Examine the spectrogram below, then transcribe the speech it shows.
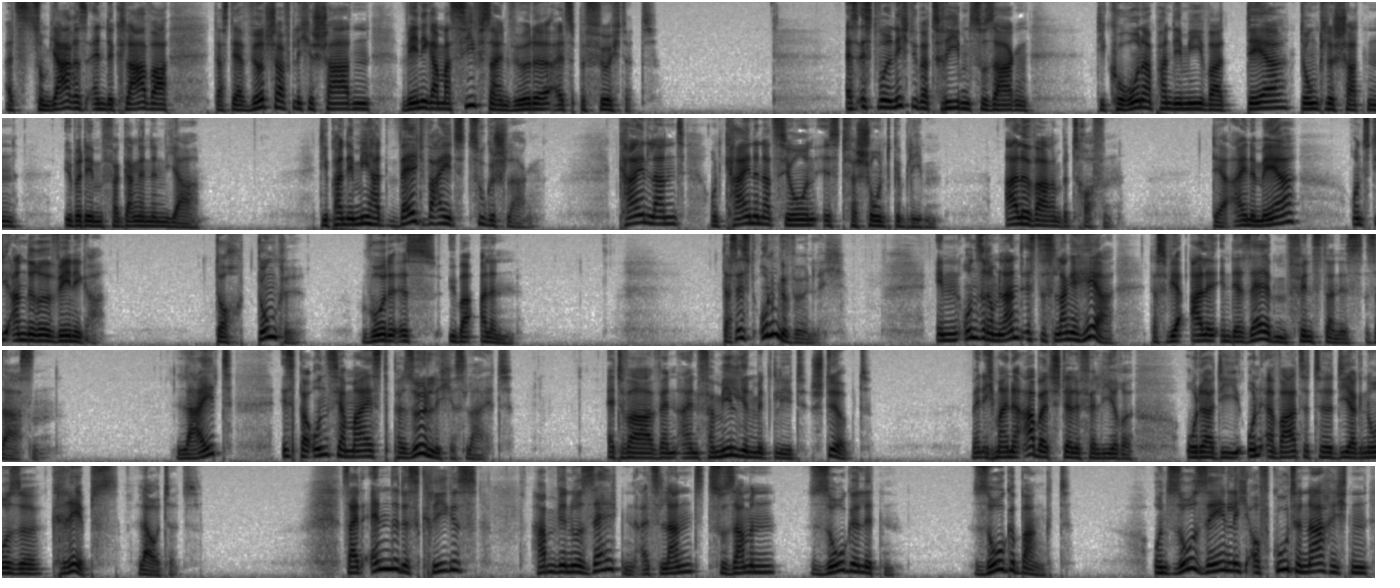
als zum Jahresende klar war, dass der wirtschaftliche Schaden weniger massiv sein würde als befürchtet. Es ist wohl nicht übertrieben zu sagen, die Corona-Pandemie war der dunkle Schatten über dem vergangenen Jahr. Die Pandemie hat weltweit zugeschlagen. Kein Land und keine Nation ist verschont geblieben. Alle waren betroffen. Der eine mehr und die andere weniger. Doch dunkel wurde es über allen. Das ist ungewöhnlich. In unserem Land ist es lange her, dass wir alle in derselben Finsternis saßen. Leid ist bei uns ja meist persönliches Leid etwa wenn ein Familienmitglied stirbt, wenn ich meine Arbeitsstelle verliere oder die unerwartete Diagnose Krebs lautet. Seit Ende des Krieges haben wir nur selten als Land zusammen so gelitten, so gebankt und so sehnlich auf gute Nachrichten,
